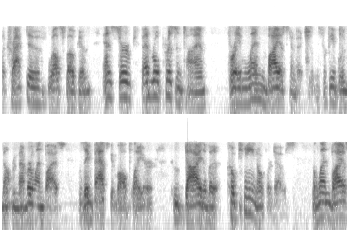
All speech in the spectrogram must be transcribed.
attractive, well spoken, and served federal prison time for a Len Bias conviction. For people who don't remember, Len Bias was a basketball player who died of a cocaine overdose. The Len Bias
